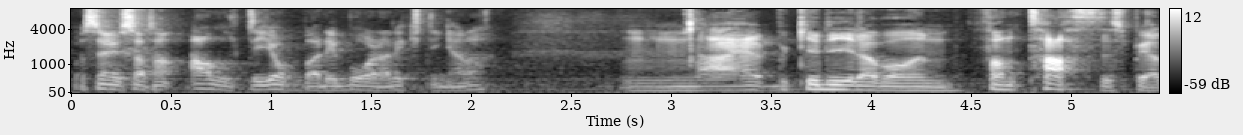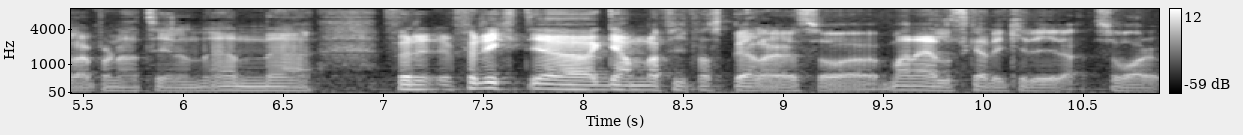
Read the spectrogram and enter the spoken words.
Och sen är det så att han alltid jobbade i båda riktningarna. Mm, nej, Khedira var en fantastisk spelare på den här tiden. En, eh, för, för riktiga gamla Fifa-spelare så man älskade Khedira, så var det.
